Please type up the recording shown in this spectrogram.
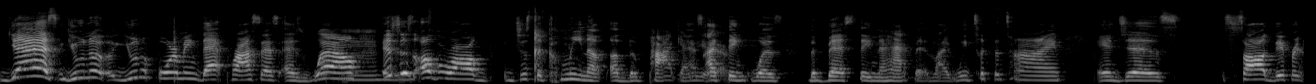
Yes, uni- uniforming that process as well. Mhm. It's just overall just the cleanup of the podcast. I think was the best thing to happen. Like we took the time and just saw different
